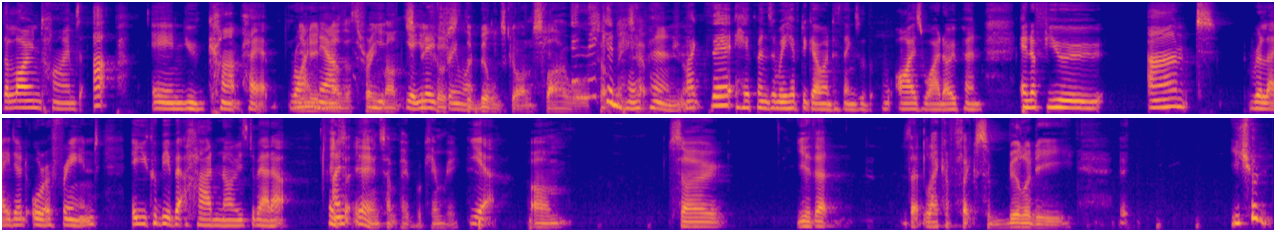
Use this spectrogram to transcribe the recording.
the loan time's up and you can't pay it right you need now. another three You- months yeah, you need because three the months. build's gone slow or And that can happen. happened. Like that happens, and we have to go into things with eyes wide open. And if you aren't related or a friend, you could be a bit hard nosed about it. And so- yeah, and some people can be. Yeah. Um, so, yeah, that that lack of flexibility, you should.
